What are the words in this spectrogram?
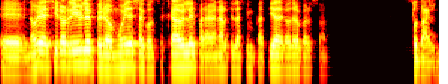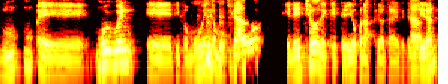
Eh, no voy a decir horrible, pero muy desaconsejable para ganarte la simpatía de la otra persona. Total. eh, muy buen, eh, tipo, muy bien camuflado el hecho de que te dio por las pelotas de que te lo Claro. hicieran,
